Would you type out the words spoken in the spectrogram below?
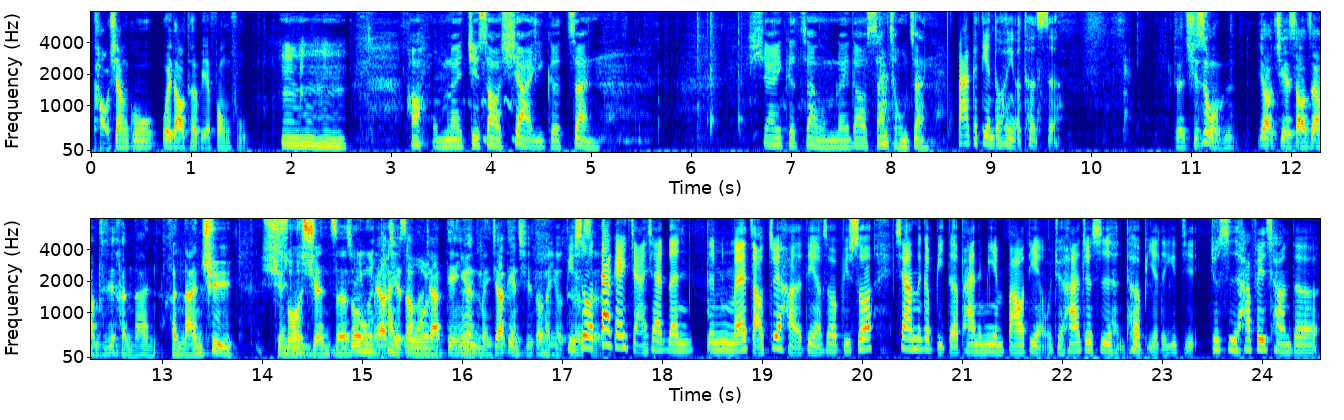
烤香菇味道特别丰富。嗯嗯嗯。好，我们来介绍下一个站。下一个站，我们来到三重站。八个店都很有特色。对，其实我们要介绍这样，其实很难很难去说选择说我们要介绍哪家店，因为每家店其实都很有特色。比如说，我大概讲一下，等等你们来找最好的店的时候，比如说像那个彼得潘的面包店，我觉得它就是很特别的一个，就是它非常的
